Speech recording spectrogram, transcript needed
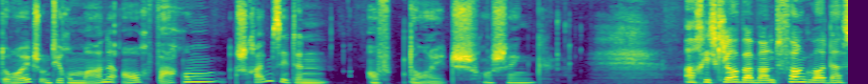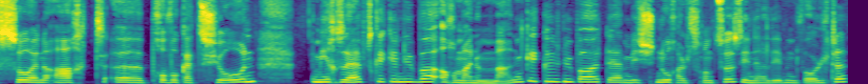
Deutsch und die Romane auch. Warum schreiben Sie denn auf Deutsch, Frau Schenk? Ach, ich glaube, am Anfang war das so eine Art äh, Provokation mir selbst gegenüber, auch meinem Mann gegenüber, der mich nur als Französin erleben wollte.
